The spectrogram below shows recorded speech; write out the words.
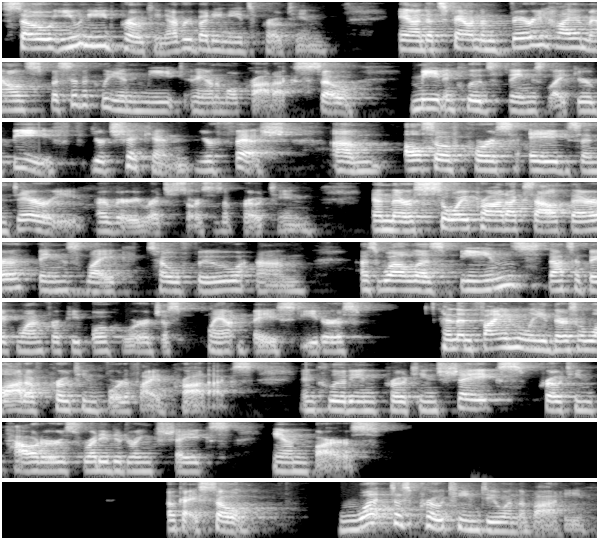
So you need protein, everybody needs protein. And it's found in very high amounts, specifically in meat and animal products. So meat includes things like your beef, your chicken, your fish. Um, also, of course, eggs and dairy are very rich sources of protein. And there are soy products out there, things like tofu, um, as well as beans. That's a big one for people who are just plant-based eaters. And then finally, there's a lot of protein fortified products, including protein shakes, protein powders, ready to drink shakes, and bars. Okay, so what does protein do in the body?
